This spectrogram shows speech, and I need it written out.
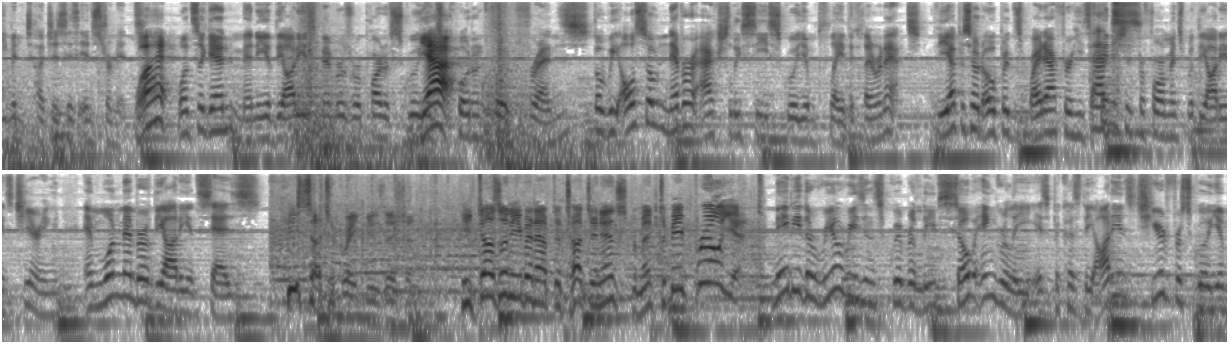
even touches his instrument. What? Once again, many of the audience members were part of Squilliam's Yeah. quote unquote friends, but we also never actually see Squilliam play the clarinet. The episode opens right after he's finished his performance with the audience cheering, and one member of the audience says, He's such a great musician. He doesn't even have to touch an instrument to be brilliant. Maybe the real reason Squidward leaves so angrily is because the audience cheered for Squilliam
